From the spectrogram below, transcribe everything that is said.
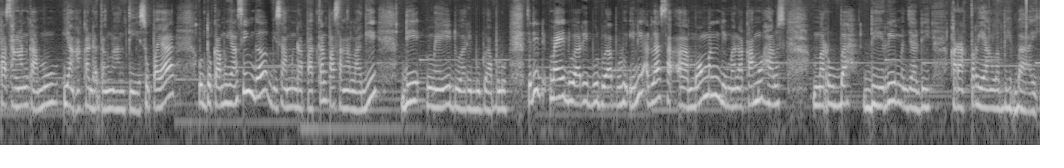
pasangan kamu yang akan datang nanti supaya untuk kamu yang single bisa mendapatkan pasangan lagi di Mei 2020. Jadi Mei 2020 ini adalah uh, momen di mana kamu harus merubah diri menjadi karakter yang lebih baik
